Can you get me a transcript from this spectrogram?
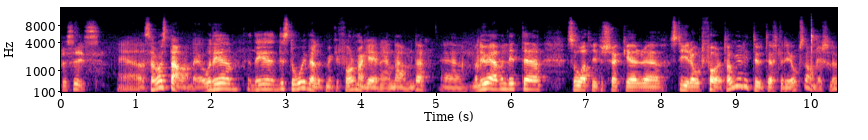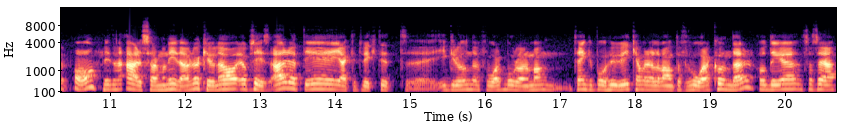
precis. Eh, Så det var spännande och det, det, det står ju väldigt mycket för de här grejerna jag nämnde. Eh, Men det är ju även lite så att vi försöker eh, styra vårt företag lite ut efter det också Anders, eller hur? Ja, en liten R-ceremoni där. Det var kul. Ja, ja precis. R det är jäkligt viktigt eh, i grunden för vårt bolag. Man tänker på hur vi kan vara relevanta för våra kunder. Och det så att säga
